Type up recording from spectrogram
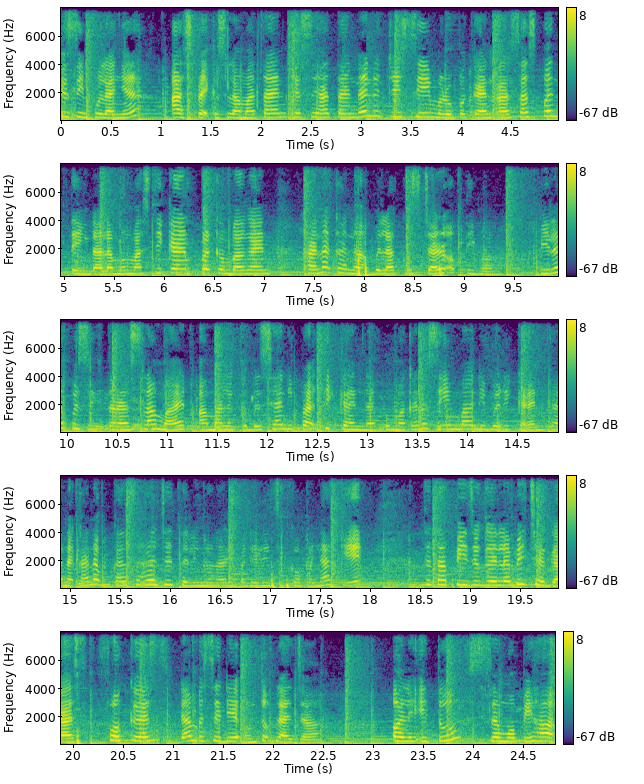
Kesimpulannya, aspek keselamatan, kesihatan dan nutrisi merupakan asas penting dalam memastikan perkembangan kanak-kanak berlaku secara optimal. Bila persekitaran selamat, amalan kebersihan dipraktikkan dan pemakanan seimbang diberikan, kanak-kanak bukan sahaja terlindung daripada risiko penyakit, tetapi juga lebih cergas, fokus dan bersedia untuk belajar. Oleh itu, semua pihak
